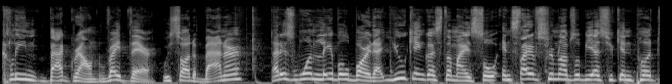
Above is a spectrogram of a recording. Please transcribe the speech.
clean background right there. We saw the banner. That is one label bar that you can customize. So inside of Streamlabs OBS, you can put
